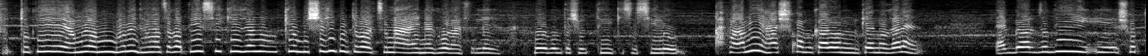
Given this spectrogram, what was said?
সত্যকে আমরা এমন ভাবে ধারা চালাতে এসেছি কেউ যেন কেউ বিশ্বাসই করতে পারছে না আয়না ঘর আসলে ঘর বলতে সত্যি কিছু ছিল। আমি হাসলাম, কারণ কেন জানেন? একবার যদি সত্য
